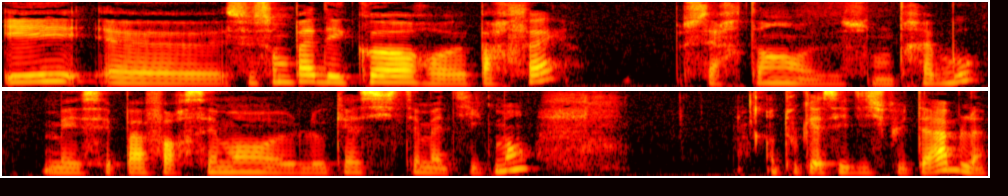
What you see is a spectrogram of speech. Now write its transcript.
Et euh, ce ne sont pas des corps euh, parfaits. Certains sont très beaux, mais ce n'est pas forcément le cas systématiquement. En tout cas, c'est discutable.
